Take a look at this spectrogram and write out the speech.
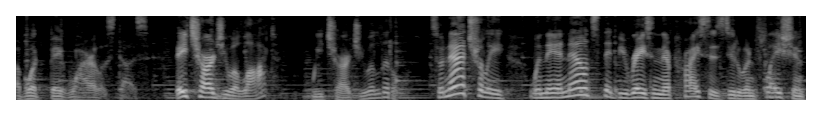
of what Big Wireless does. They charge you a lot, we charge you a little. So naturally, when they announced they'd be raising their prices due to inflation,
